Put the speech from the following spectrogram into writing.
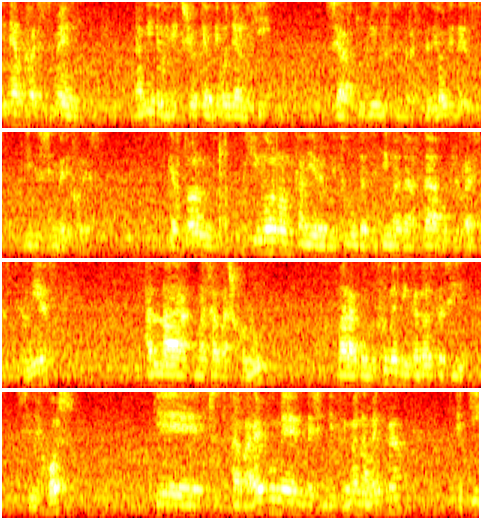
είναι αποφασισμένη να μην επιδείξει οποιαδήποτε ανοχή σε αυτού του είδους τις δραστηριότητες ή τι συμπεριφορές. Γι' αυτό όχι μόνο θα διερευνηθούν τα ζητήματα αυτά από πλευράς της αστυνομίας, αλλά μας απασχολούν παρακολουθούμε την κατάσταση συνεχώς και θα παρέχουμε με συγκεκριμένα μέτρα εκεί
